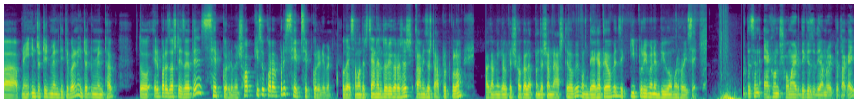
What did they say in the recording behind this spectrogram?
বা আপনি এন্টারটেনমেন্ট দিতে পারেন এন্টারটেনমেন্ট থাক। তো এরপরে জাস্ট এই জায়গাতে সেভ করে নেবেন। সব কিছু করার পরে সেভ সেভ করে নেবেন। গাইস আমাদের চ্যানেল তৈরি করা শেষ। আমি জাস্ট আপলোড করলাম। আগামীকালকে সকালে আপনাদের সামনে আসতে হবে এবং দেখাতে হবে যে কি পরিমাণে ভিউ আমার হয়েছে। করতেছেন এখন সময়ের দিকে যদি আমরা একটু তাকাই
